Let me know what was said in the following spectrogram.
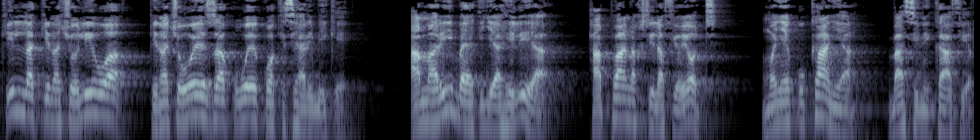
kila kinacholiwa kinachoweza kuwekwa kisiharibike. Ama riba ya kijahilia hapana ikhtilafu yoyote. Mwenye kukanya basi ni kafir.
